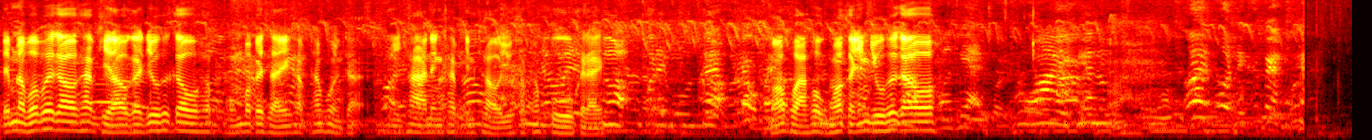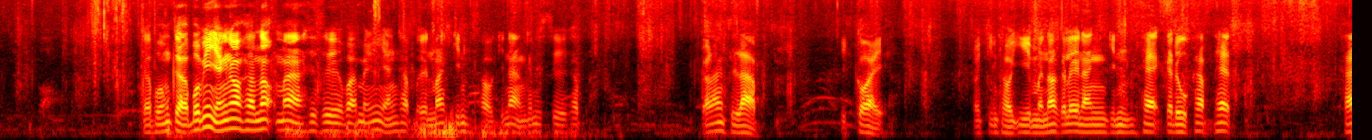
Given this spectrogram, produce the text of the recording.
เต็มระบบเพื่อเก่าครับ ขี่เราก็อยู่คือเก่าครับ ผมบ่ไปใส่ครับทั้งคนก็มีผ้าหนึ่งครับกินข้าวอยู่ครับทั้งปูก็ไดหมอขวาหกหมอก็ยังอยู่คือเก่า กับผมกับบ่มีหยังเนาะครับเนาะมาซื้อๆว่าไม่มีหยังครับเอินมากินข้าวกินน้ำกันซื้อครับกำลังสิลาบอีกก้อยมากินข้าวอิ่มมาเนาะก็เลยนั่งกินแทะกระดูกครับแทะขา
